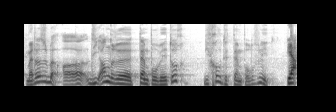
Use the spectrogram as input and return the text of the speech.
maar dat is die andere tempel weer, toch? Die grote tempel, of niet? Ja,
